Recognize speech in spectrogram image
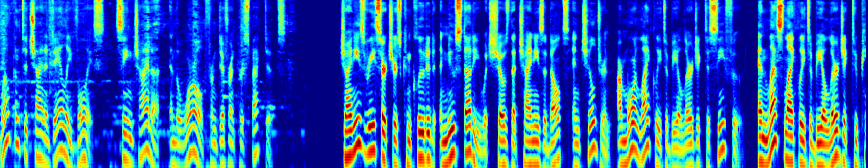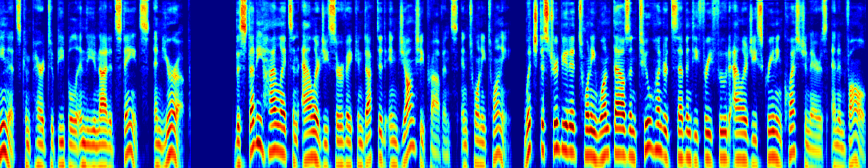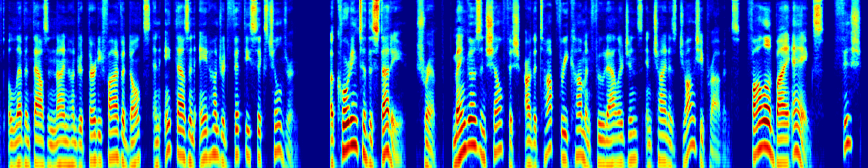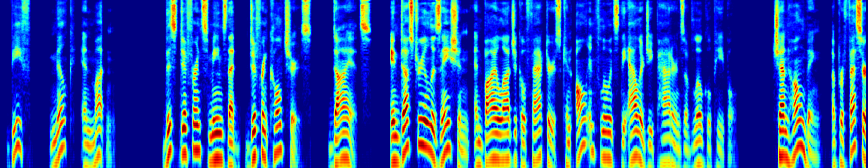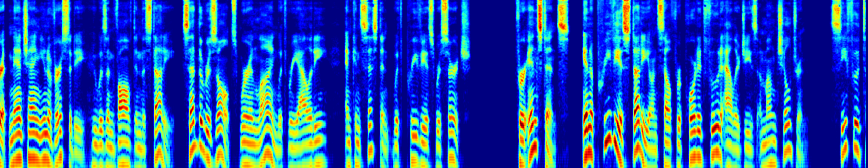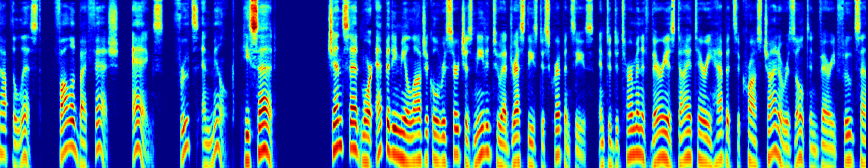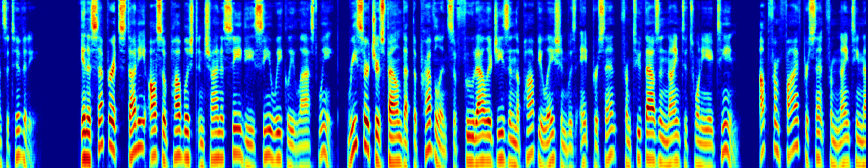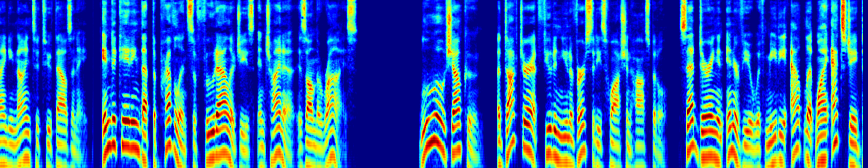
Welcome to China Daily Voice, seeing China and the world from different perspectives. Chinese researchers concluded a new study which shows that Chinese adults and children are more likely to be allergic to seafood and less likely to be allergic to peanuts compared to people in the United States and Europe. The study highlights an allergy survey conducted in Jiangxi province in 2020, which distributed 21,273 food allergy screening questionnaires and involved 11,935 adults and 8,856 children. According to the study, shrimp, mangoes and shellfish are the top three common food allergens in China's Jiangxi province, followed by eggs, fish, beef, milk, and mutton. This difference means that different cultures, diets, industrialization, and biological factors can all influence the allergy patterns of local people. Chen Hongbing, a professor at Nanchang University who was involved in the study, said the results were in line with reality and consistent with previous research. For instance, in a previous study on self-reported food allergies among children, seafood topped the list, followed by fish, eggs, fruits and milk, he said. Chen said more epidemiological research is needed to address these discrepancies and to determine if various dietary habits across China result in varied food sensitivity. In a separate study also published in China CDC Weekly last week, researchers found that the prevalence of food allergies in the population was 8% from 2009 to 2018, up from 5% from 1999 to 2008, indicating that the prevalence of food allergies in China is on the rise. Luo Xiaokun, a doctor at Fudan University's Huashan Hospital, said during an interview with media outlet yxj.org.cn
